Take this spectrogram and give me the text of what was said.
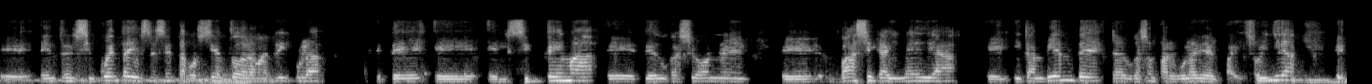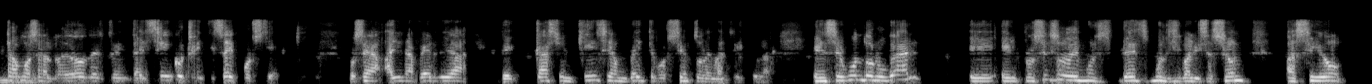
eh, entre el 50 y el 60% de la matrícula del de, eh, sistema eh, de educación eh, básica y media y también de, la educación parvularia del país. Hoy día estamos alrededor del 35-36%. O sea, hay una pérdida de casi un 15 a un 20% de matrícula. En segundo lugar, eh, el proceso de desmunicipalización ha sido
